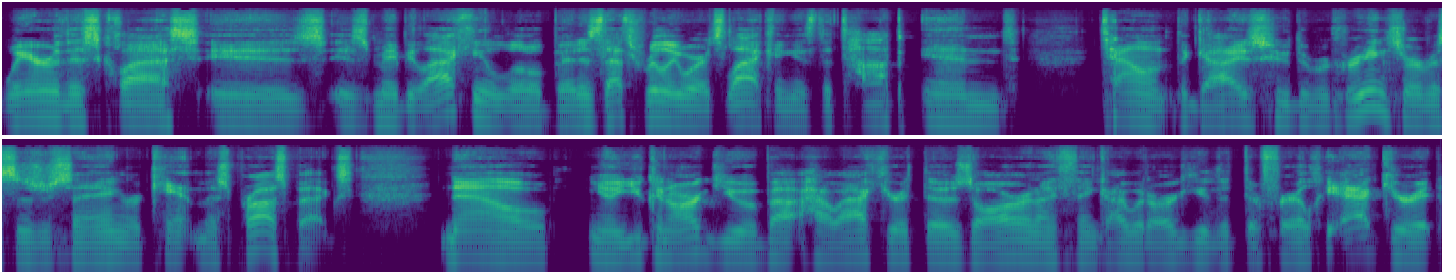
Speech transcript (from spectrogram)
where this class is is maybe lacking a little bit, is that's really where it's lacking is the top end talent, the guys who the recruiting services are saying are can't miss prospects. Now, you know, you can argue about how accurate those are, and I think I would argue that they're fairly accurate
